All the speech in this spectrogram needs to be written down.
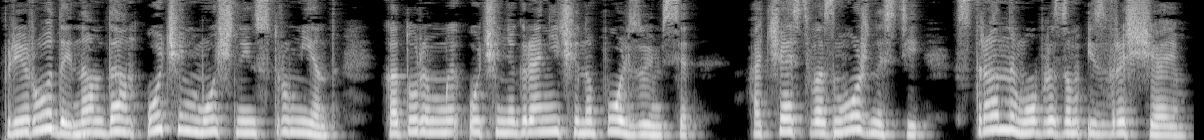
Природой нам дан очень мощный инструмент, которым мы очень ограниченно пользуемся, а часть возможностей странным образом извращаем.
